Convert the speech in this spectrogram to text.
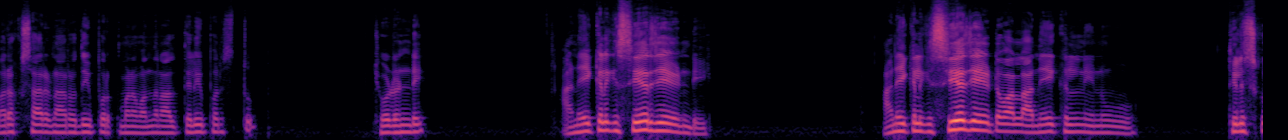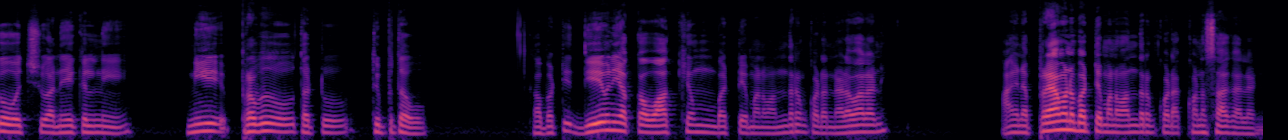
మరొకసారి నా హృదయపూర్వకమైన వందనాలు తెలియపరుస్తూ చూడండి. అనేకులకి షేర్ చేయండి. అనేకులకి షేర్ చేయటం వల్ల అనేకుల్ని నువ్వు తెలుసుకోవచ్చు అనేకుల్ని నీ ప్రభు తట్టు తిప్పుతావు. కాబట్టి దేవుని యొక్క వాక్యం బట్టి మనం అందరం కూడా నడవాలని ఆయన ప్రేమను బట్టి మనం అందరం కూడా కొనసాగాలని.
